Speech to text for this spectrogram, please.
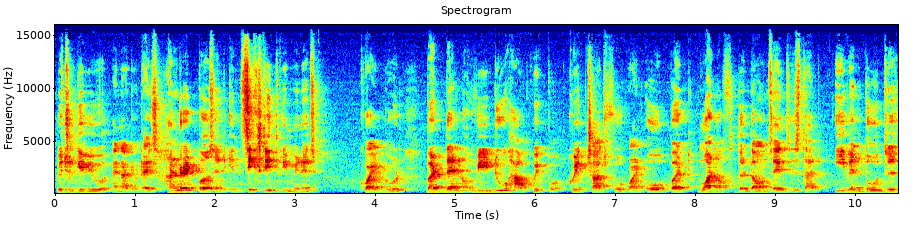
which will give you an advertised 100% in 63 minutes quite good but then we do have quick quick charge 4.0 but one of the downsides is that even though this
